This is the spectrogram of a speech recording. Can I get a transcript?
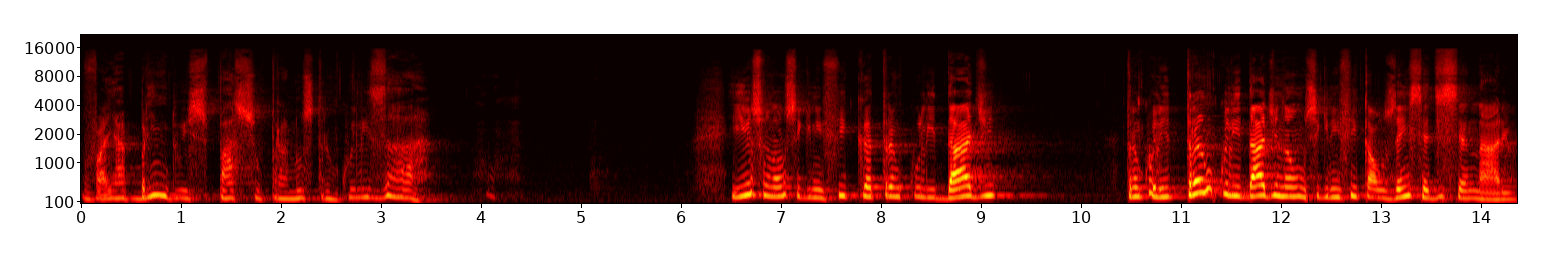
vai abrindo espaço para nos tranquilizar. E isso não significa tranquilidade. Tranquilidade não significa ausência de cenário.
